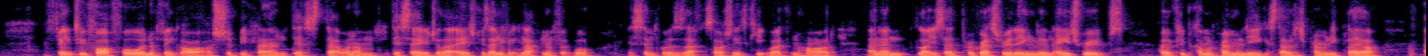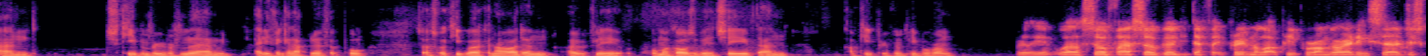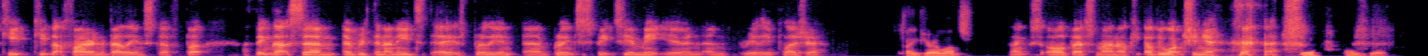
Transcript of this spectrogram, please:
think too far forward and think, oh, I should be playing this, that when I'm this age or that age, because anything can happen in football. It's simple as that. So I just need to keep working hard and then, like you said, progress through the England age groups. Hopefully, become a Premier League established Premier League player, and just keep improving from there. And we, anything can happen in football, so I just got to keep working hard, and hopefully, all my goals will be achieved, and I'll keep proving people wrong. Brilliant. Well, so far so good. You've definitely proven a lot of people wrong already. So just keep keep that fire in the belly and stuff. But I think that's um, everything I need today. It's brilliant. Um, brilliant to speak to you, meet you, and, and really a pleasure. Thank you very much. Thanks. All the best, man. I'll keep, I'll be watching you. yeah, thank you.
